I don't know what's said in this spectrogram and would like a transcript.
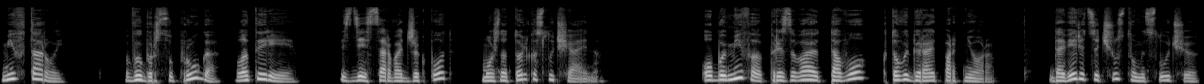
Миф второй. Выбор супруга — лотерея. Здесь сорвать джекпот можно только случайно. Оба мифа призывают того, кто выбирает партнера довериться чувствам и случаю,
